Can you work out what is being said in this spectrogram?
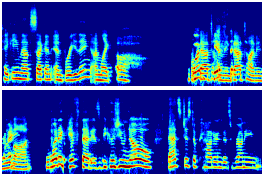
taking that second and breathing, I'm like, "Oh, What a bad gift timing, that- bad timing, right? move on." what a gift that is because you know that's just a pattern that's running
